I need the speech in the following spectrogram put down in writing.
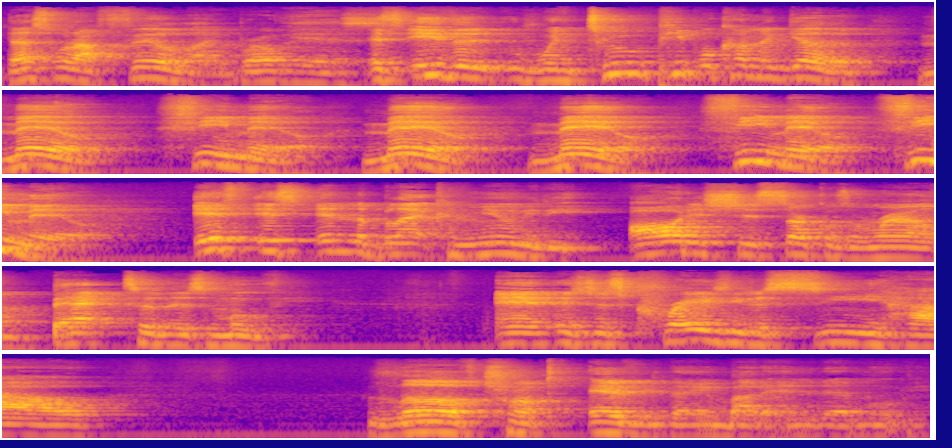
That's what I feel like, bro. Yes. It's either when two people come together, male, female, male, male, female, female. If it's in the black community, all this shit circles around back to this movie. And it's just crazy to see how love trumped everything by the end of that movie.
